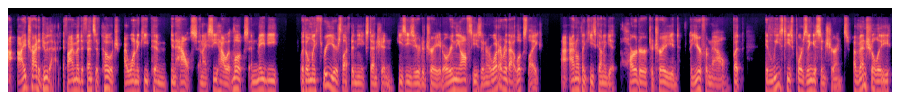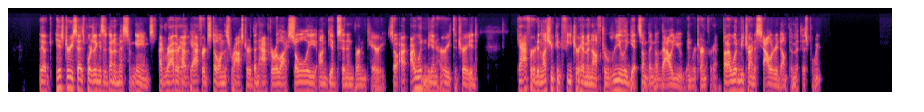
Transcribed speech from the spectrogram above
I, I try to do that. If I'm a defensive coach, I want to keep him in house and I see how it looks. And maybe with only three years left in the extension, he's easier to trade or in the offseason or whatever that looks like. I don't think he's going to get harder to trade a year from now, but at least he's Porzingis insurance. Eventually, like history says Porzingis is going to miss some games. I'd rather have Gafford still on this roster than have to rely solely on Gibson and Vernon Carey. So I, I wouldn't be in a hurry to trade Gafford unless you can feature him enough to really get something of value in return for him. But I wouldn't be trying to salary dump him at this point.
